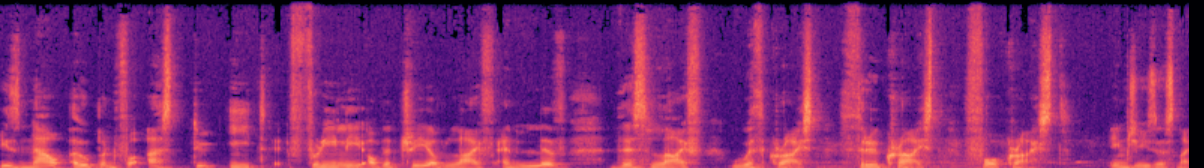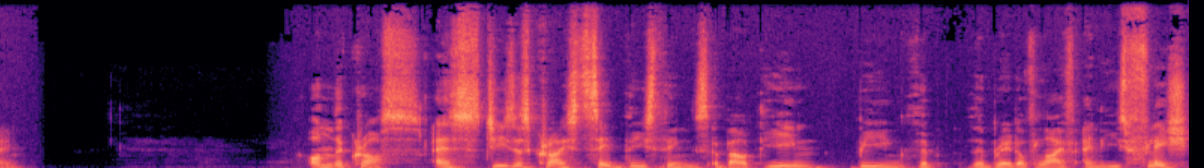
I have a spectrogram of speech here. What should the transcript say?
is now open for us to eat freely of the tree of life and live this life with Christ, through Christ, for Christ. In Jesus' name. On the cross, as Jesus Christ said these things about Him being the, the bread of life and His flesh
